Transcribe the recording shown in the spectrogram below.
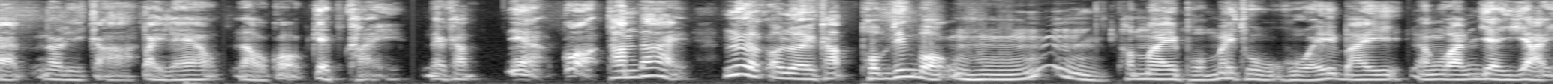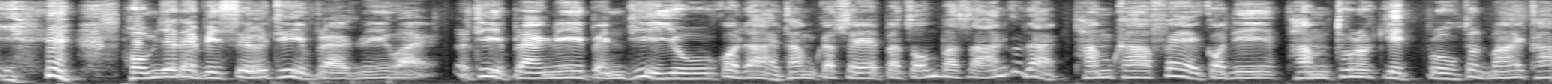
8 นาฬิกาไปแล้ว เราก็เก็บไข่นะครับเนี่ยก็ทำได้เลือกเอาเลยครับ ผมถึงบอกอืทำไมผมไม่ถูกหวยใบรางวัลใหญ่ ๆ ผมจะได้ไปซื้อที่แปลงนี้ไว้ แล้วที่แปลงนี้เป็นที่อยู่ก็ได้ทำเกษตรผสมผสานก็ได้ทำคาเฟ่ก็ดีทำธุรกิจปลูกต้นไม้ค้า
